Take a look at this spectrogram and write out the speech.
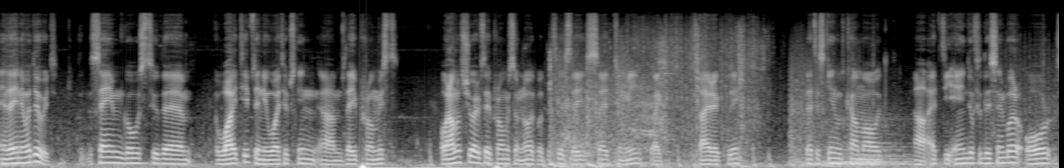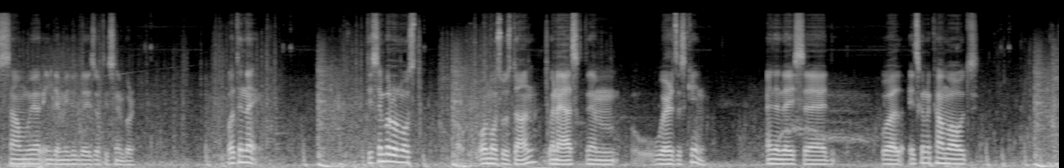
And they never do it. The same goes to the white tip, the new white tip skin um, they promised, or I'm not sure if they promised or not, but at least they said to me, like directly, that the skin would come out uh, at the end of the December or somewhere in the middle days of December. but then I December almost almost was done when I asked them where's the skin? And then they said well it's gonna come out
